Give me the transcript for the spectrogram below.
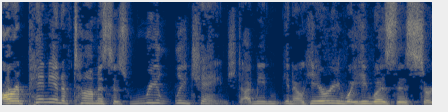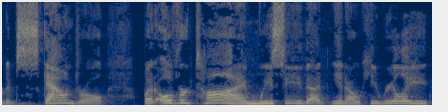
Our opinion of Thomas has really changed. I mean, you know, here he, he was this sort of scoundrel, but over time we see that, you know, he really,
